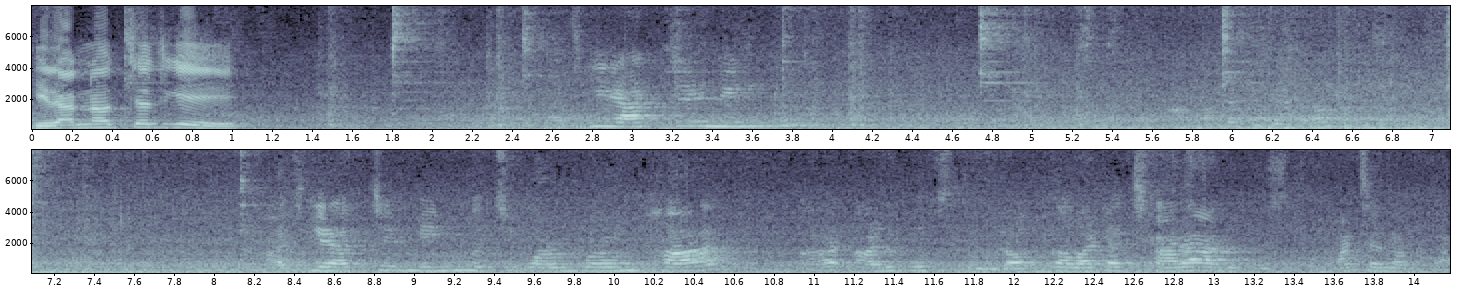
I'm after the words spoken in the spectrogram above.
কি রান্না হচ্ছে আজকে? আজকে রাত্রের মেনু আজকে রাত্রের মেনু হচ্ছে গরম গরম ভাত আর আলু পোস্ত। লঙ্কা বাটা ছাড়া আলু পোস্ত। কাঁচা লঙ্কা।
